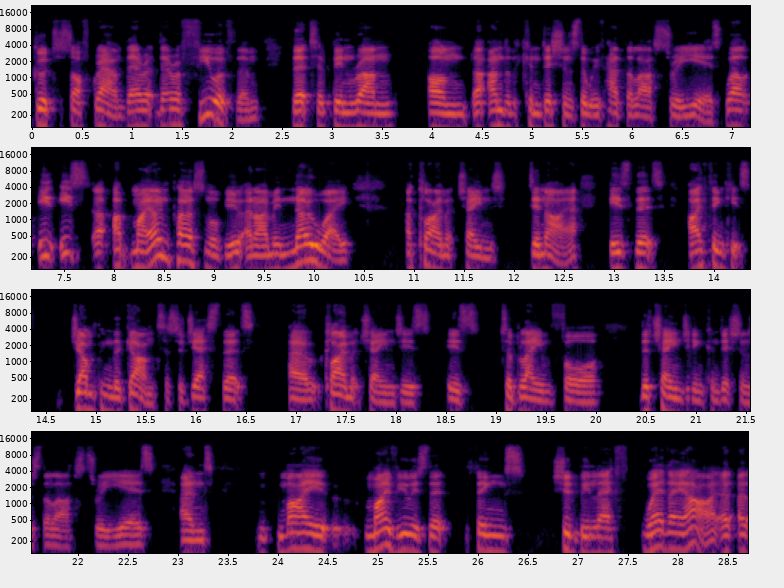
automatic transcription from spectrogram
good to soft ground. There are there are a few of them that have been run on uh, under the conditions that we've had the last three years? Well, it is uh, uh, my own personal view, and I'm in no way a climate change denier. Is that I think it's jumping the gun to suggest that uh, climate change is is to blame for the changing conditions the last three years, and my my view is that things should be left where they are. I, I,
